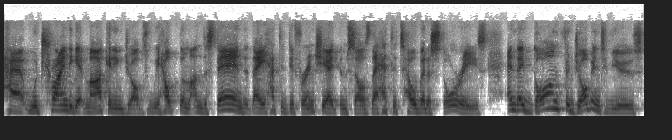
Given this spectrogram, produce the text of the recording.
had, were trying to get marketing jobs. We helped them understand that they had to differentiate themselves. They had to tell better stories. And they've gone for job interviews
